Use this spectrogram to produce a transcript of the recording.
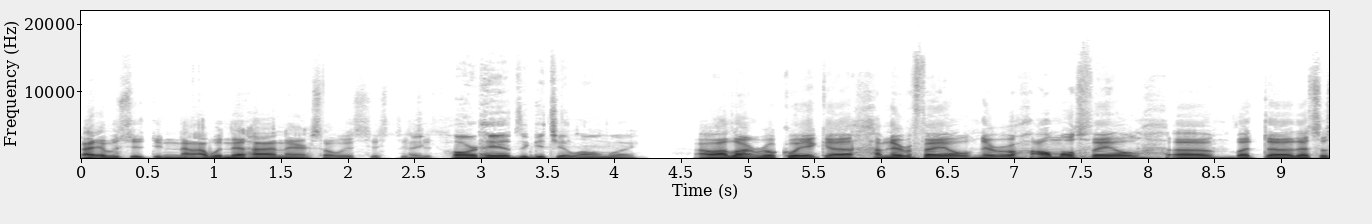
I, it was just I wasn't that high in there, so it's just, it's Hey, just hard heads that get you a long way. Oh, I learned real quick. Uh, I've never failed, never almost failed. Uh, but uh, that's a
